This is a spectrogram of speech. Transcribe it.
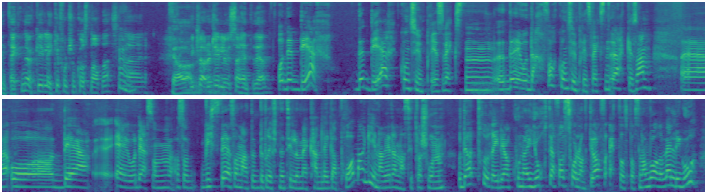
inntektene øker like fort som kostnadene. Så er, ja. De klarer tydeligvis å hente det igjen. Og det er der det er der konsumprisveksten Det er jo derfor konsumprisveksten øker sånn. Eh, og det er jo det som altså, Hvis det er sånn at bedriftene til og med kan legge på marginer i denne situasjonen, og det tror jeg de har kunnet gjort i hvert fall så langt i år, for etterspørselen har vært veldig god.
